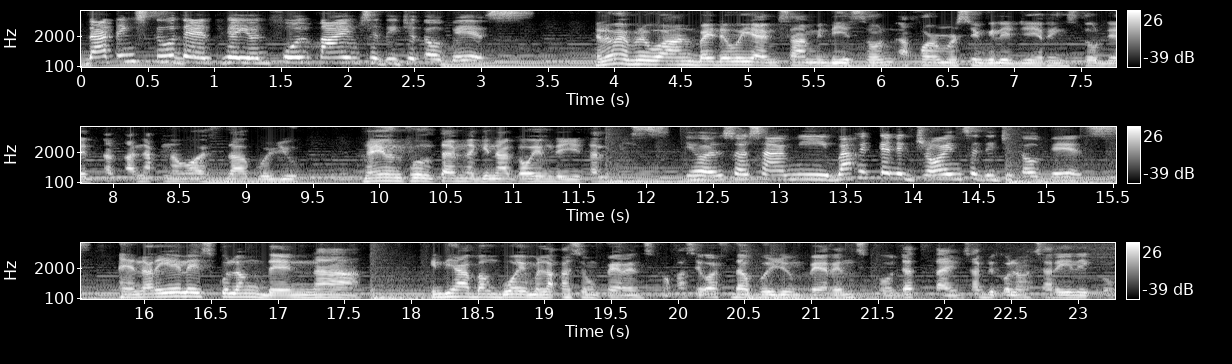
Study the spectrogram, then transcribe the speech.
Dating student, ngayon full-time sa Digital Biz. Hello everyone! By the way, I'm Sammy Dizon, a former civil engineering student at anak ng OFW. Ngayon full-time na ginagawa yung digital biz. Yun. So, Sammy, bakit ka nag-join sa Digital Biz? And na-realize ko lang din na hindi habang buhay malakas yung parents ko. Kasi OFW yung parents ko. That time, sabi ko lang sa sarili ko,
